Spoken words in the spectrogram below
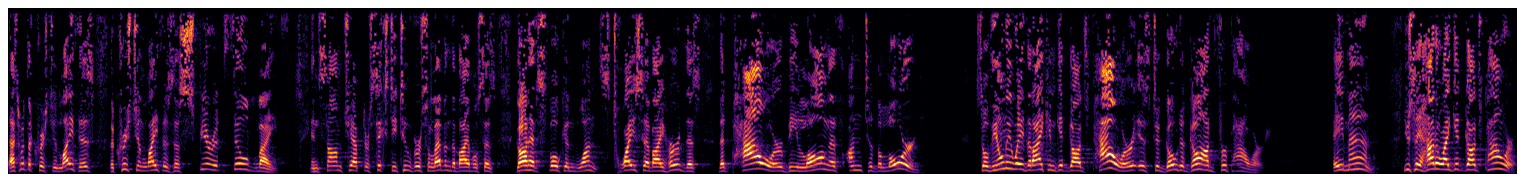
That's what the Christian life is. The Christian life is a spirit-filled life. In Psalm chapter 62 verse 11, the Bible says, God hath spoken once, twice have I heard this, that power belongeth unto the Lord. So the only way that I can get God's power is to go to God for power. Amen. You say, how do I get God's power?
